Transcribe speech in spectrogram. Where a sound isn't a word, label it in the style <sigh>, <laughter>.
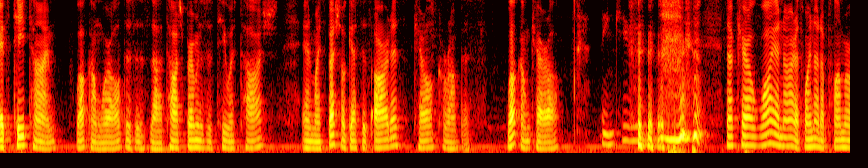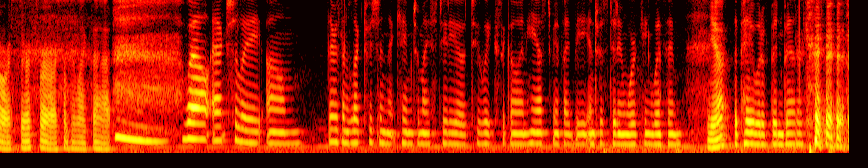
It's tea time. Welcome, world. This is uh, Tosh Berman. This is Tea with Tosh. And my special guest is artist Carole Caroompas. Welcome, Carole. Thank you. <laughs> <laughs> now, Carole, why an artist? Why not a plumber or a surfer or something like that? <sighs> well, actually, um, there was an electrician that came to my studio two weeks ago, and he asked me if I'd be interested in working with him. Yeah? The pay would have been better. <laughs>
